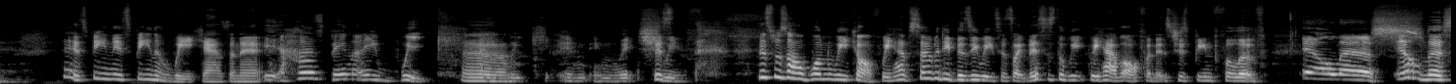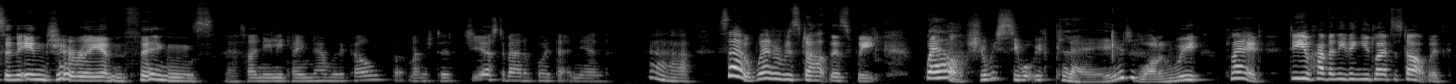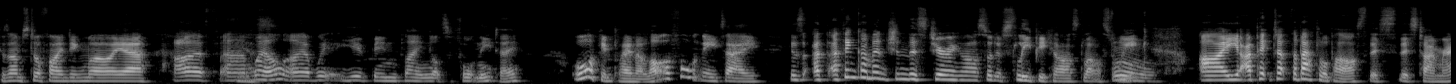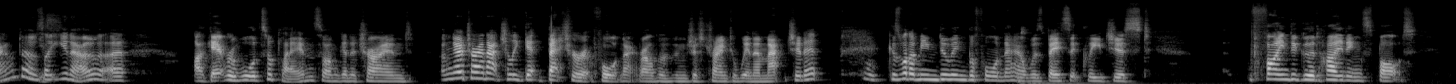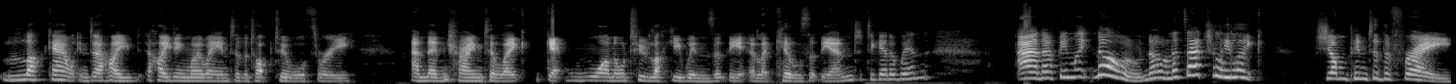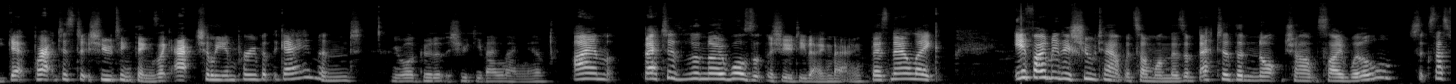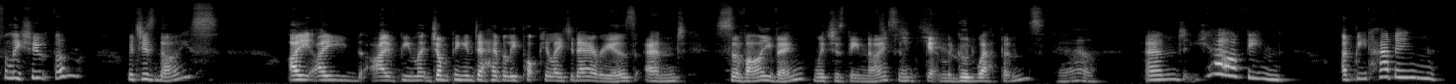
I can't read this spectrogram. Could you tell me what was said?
it's been it's been a week, hasn't it? It has been a week, Uh, a week in in which this- we've This was our one week off. We have so many busy weeks. It's like this is the week we have off, and it's just been full of illness. illness and injury and things. Yes, I nearly came down with a cold, but managed to just about avoid that in the end. Ah, so where do we start this week? Well, shall we see what we've played? What have we played? Do you have anything you'd like to start with? Because I'm still finding my. uh I've um, Yes. well, I we, you've been playing lots of Fortnite. Oh, I've been playing a lot of Fortnite. Because I, I think I mentioned this during our sort of sleepy cast last week. Mm. I I picked up the battle pass this this time round. I was like, you know, uh, I get rewards for playing, so I'm going to try and I'm going to try and actually get better at Fortnite rather than just trying to win a match in it. Hmm. Because what I've been doing before now was basically just find a good hiding spot, luck out into hide, hiding my way into the top two or three, and then trying to like get one or two lucky wins at the like kills at the end to get a win. And I've been like, no, no, let's actually like jump into the fray, get practiced at shooting things, like actually improve at the game, and You are good at the shooty bang bang now. I am better than I was at the shooty bang bang. There's now like if I'm in a shootout with someone, there's a better than not chance I will successfully shoot them, which is nice. I I I've been like jumping into heavily populated areas and surviving, which has been nice, and getting the good weapons. Yeah. And yeah, I've been I've been having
